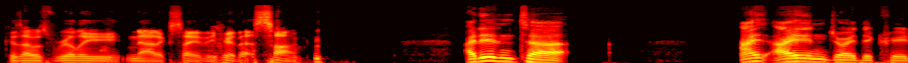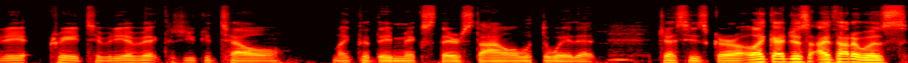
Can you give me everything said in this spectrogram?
Because I was really not excited to hear that song. I didn't. uh I I enjoyed the creati- creativity of it because you could tell like that they mixed their style with the way that Jessie's girl. Like I just I thought it was.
